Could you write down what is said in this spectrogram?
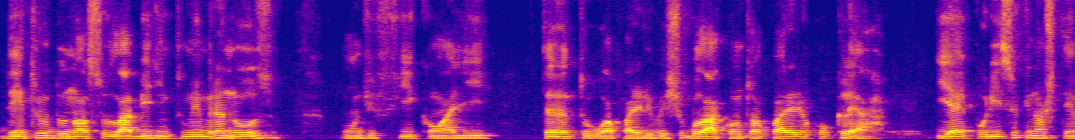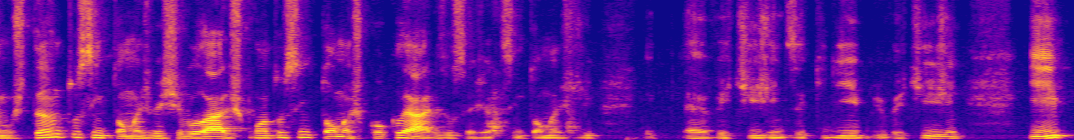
dentro do nosso labirinto membranoso, onde ficam ali tanto o aparelho vestibular quanto o aparelho coclear. E é por isso que nós temos tanto sintomas vestibulares quanto sintomas cocleares, ou seja, sintomas de é, vertigem, desequilíbrio, vertigem e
